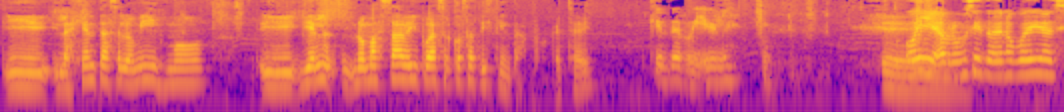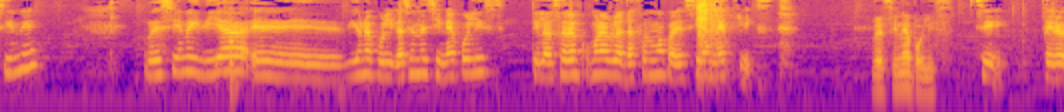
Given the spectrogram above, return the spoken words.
y, y la gente hace lo mismo y, y él nomás sabe y puede hacer cosas distintas, ¿cachai? Qué terrible. Eh, Oye, a propósito de no poder ir al cine, recién hoy día eh, vi una publicación de Cinépolis que lanzaron como una plataforma parecida a Netflix. De Cinépolis. Sí, pero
